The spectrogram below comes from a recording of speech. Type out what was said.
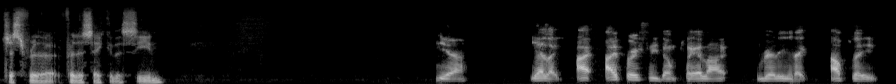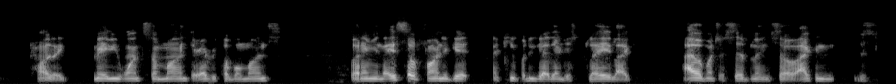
just for the for the sake of the scene. Yeah, yeah. Like I, I personally don't play a lot. Really, like I'll play probably like maybe once a month or every couple months. But I mean, it's so fun to get like people together and just play. Like I have a bunch of siblings, so I can just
